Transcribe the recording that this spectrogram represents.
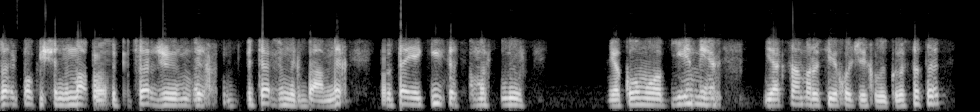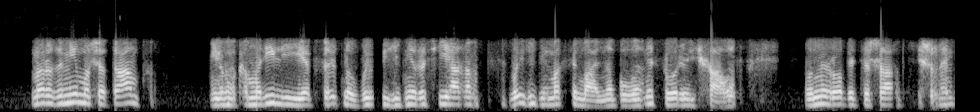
Жаль, поки що немає просто підтверджених підтверджених даних про те, який це саме вплив, в якому об'ємі, як саме Росія хоче їх використати. Ми розуміємо, що Трамп його камарілі є абсолютно вигідні росіянам, вигідні максимально, бо вони створюють хаос. Вони роблять США тішеним,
